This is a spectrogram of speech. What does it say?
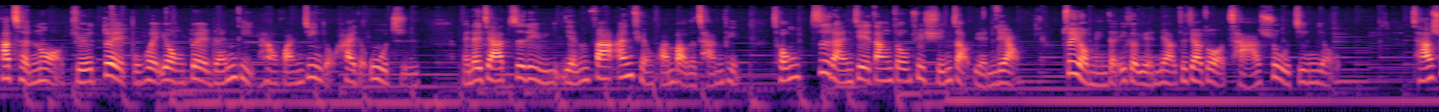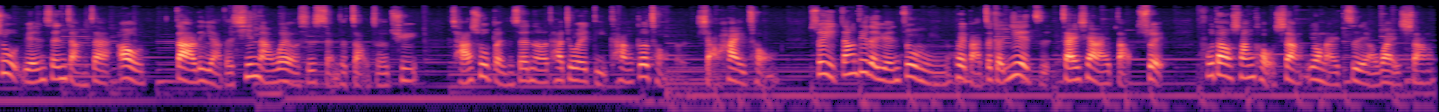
他承诺绝对不会用对人体和环境有害的物质。美乐家致力于研发安全环保的产品，从自然界当中去寻找原料。最有名的一个原料就叫做茶树精油。茶树原生长在澳大利亚的新南威尔斯省的沼泽区。茶树本身呢，它就会抵抗各种的小害虫。所以当地的原住民会把这个叶子摘下来捣碎，敷到伤口上，用来治疗外伤。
